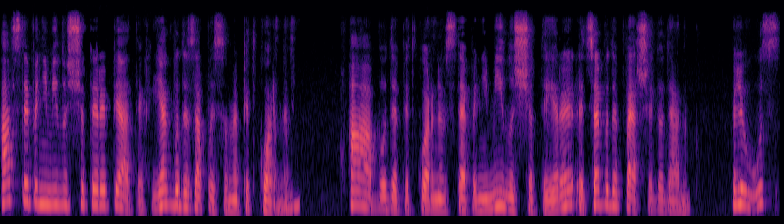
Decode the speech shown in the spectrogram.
А в степені мінус 4 п'ятих, як буде записано під корнем? А буде під корнем в степені мінус 4, це буде перший доданок. Плюс,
